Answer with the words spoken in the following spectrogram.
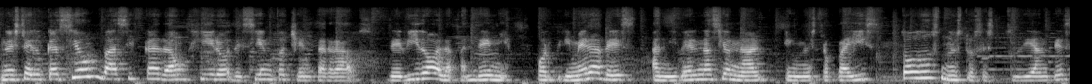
nuestra educación básica da un giro de 180 grados debido a la pandemia. Por primera vez a nivel nacional en nuestro país, todos nuestros estudiantes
